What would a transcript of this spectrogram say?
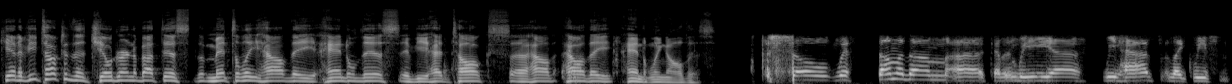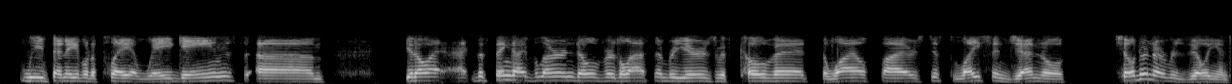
Ken, have you talked to the children about this the, mentally? How they handled this? Have you had talks? Uh, how how are they handling all this? So with some of them, uh, Kevin, we uh, we have like we've we've been able to play away games. Um, you know, I, I, the thing I've learned over the last number of years with COVID, the wildfires, just life in general, children are resilient.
